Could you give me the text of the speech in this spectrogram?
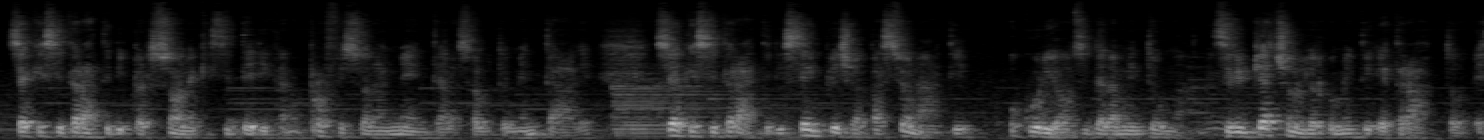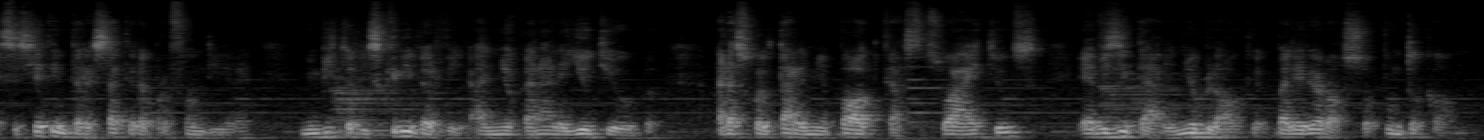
sia che si tratti di persone che si dedicano professionalmente alla salute mentale, sia che si tratti di semplici appassionati o curiosi della mente umana. Se vi piacciono gli argomenti che tratto e se siete interessati ad approfondire, vi invito ad iscrivervi al mio canale YouTube, ad ascoltare il mio podcast su iTunes e a visitare il mio blog valeriorosso.com.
